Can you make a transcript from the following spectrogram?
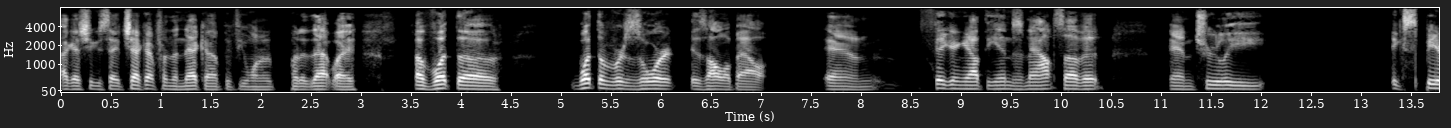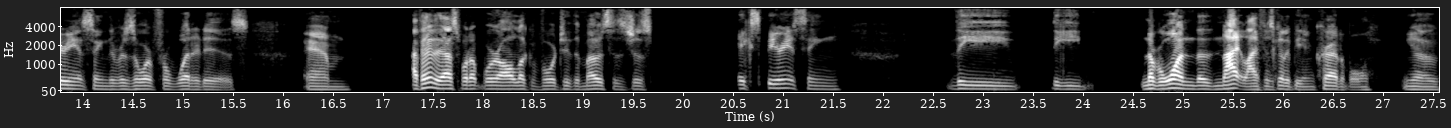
I guess you could say check up from the neck up if you want to put it that way of what the what the resort is all about and figuring out the ins and outs of it and truly experiencing the resort for what it is. And I think that's what we're all looking forward to the most is just experiencing the the number one the nightlife is going to be incredible you know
